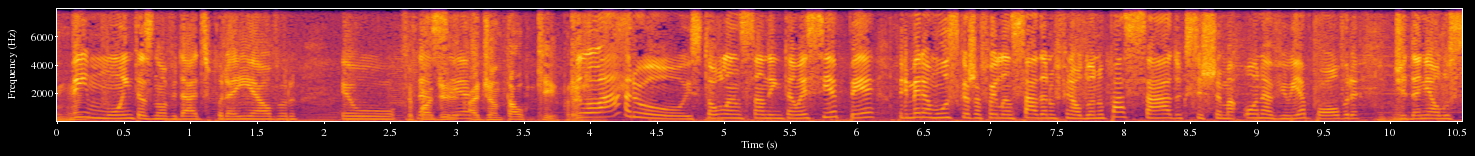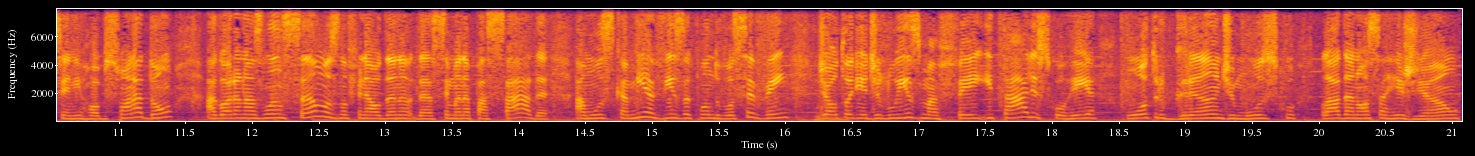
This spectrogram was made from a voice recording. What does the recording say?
Uhum. Tem muitas novidades por aí, Álvaro. Eu Você pode trazer- adiantar o quê pra gente? Claro! Estou lançando então esse EP. Primeira música já foi lançada no final do ano passado, que se chama O Navio e a Pólvora, de Daniel Lucena e Robson Anadon. Agora nós lançamos no final da, da semana passada a música Me Avisa Quando Você Vem, de autoria de Luiz Maffei e Thales Correia, um outro grande músico lá da nossa região.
